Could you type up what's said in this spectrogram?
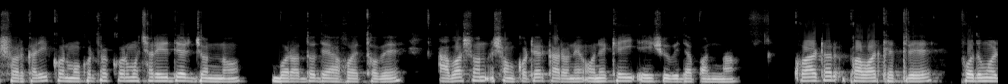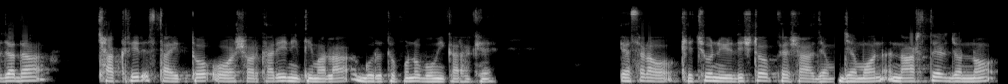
সরকারি কর্মকর্তা কর্মচারীদের জন্য বরাদ্দ দেওয়া হয়, তবে আবাসন সংকটের কারণে অনেকেই এই সুবিধা পান না। কোয়ার্টার পাওয়ার ক্ষেত্রে পদমর্যাদা, চাকরির স্থায়িত্ব ও সরকারি নীতিমালা গুরুত্বপূর্ণ ভূমিকা রাখে। এছাড়াও কিছু নির্দিষ্ট পেশা যেম- যেমন নার্সদের জন্য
